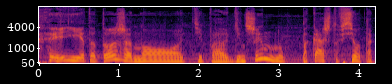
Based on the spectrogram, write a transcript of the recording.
и это тоже, но типа Геншин, ну, пока что все так,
